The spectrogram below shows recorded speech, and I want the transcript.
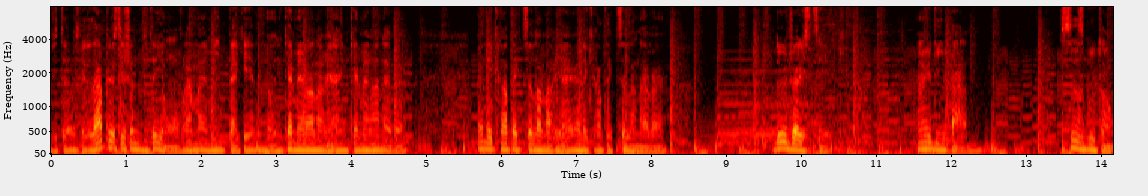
Vita. Dans la PlayStation Vita, ils ont vraiment mis le paquet. Ils ont une caméra en arrière, une caméra en avant, un écran tactile en arrière, un écran tactile en avant, deux joysticks, un D-pad, six boutons.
